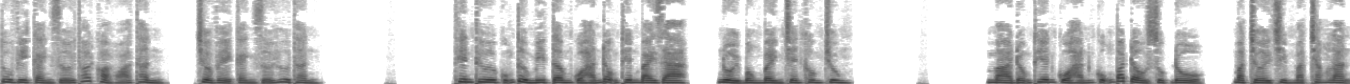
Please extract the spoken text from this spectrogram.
tu vi cảnh giới thoát khỏi hóa thần, trở về cảnh giới hư thần. Thiên thư cũng từ mi tâm của hắn động thiên bay ra, nổi bồng bềnh trên không trung. Mà động thiên của hắn cũng bắt đầu sụp đổ, mặt trời chìm mặt trăng lặn,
